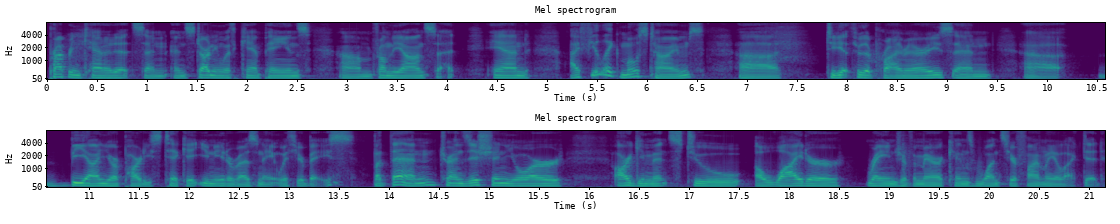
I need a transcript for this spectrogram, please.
prepping candidates and, and starting with campaigns um, from the onset. And I feel like most times uh, to get through the primaries and uh, be on your party's ticket, you need to resonate with your base. But then transition your arguments to a wider range of Americans once you're finally elected.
